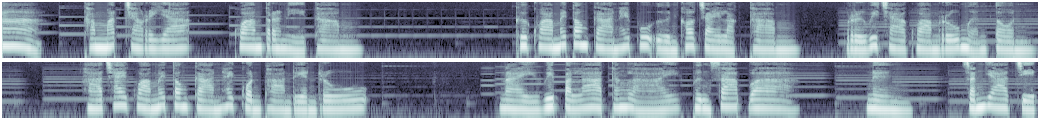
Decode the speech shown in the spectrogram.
5. ธรรมัจฉริยะ ความตรณีธรรม คือความไม่ต้องการให้ผู้อื่นเข้าใจหลักธรรม หรือวิชาความรู้เหมือนตน หาใช่ความไม่ต้องการให้คนผ่านเรียนรู้ ในวิปลาสทั้งหลายพึงทราบว่า 1. สัญญาจิต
